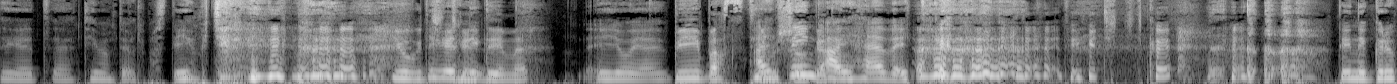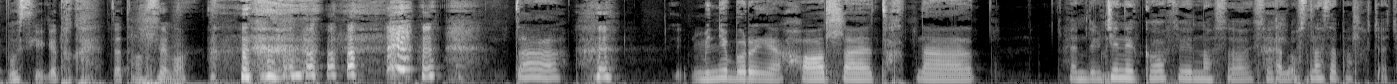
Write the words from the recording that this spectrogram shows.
Тэгээд э, тийм юмтай бол бас тийм бичээ. Юу гэж тэгээд юм аа. Юу яа. Би бас тийм шүү. I think I have it. Тэгээд чичгүй. Тэгээд нэг групп үсгий гэдэг байхгүй. За тоглосон юм уу? За. Миний бүр ингээ хоолой цагтнаа ханд чи нэг кофе носоо эсвэл уснасаа болгочаач.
